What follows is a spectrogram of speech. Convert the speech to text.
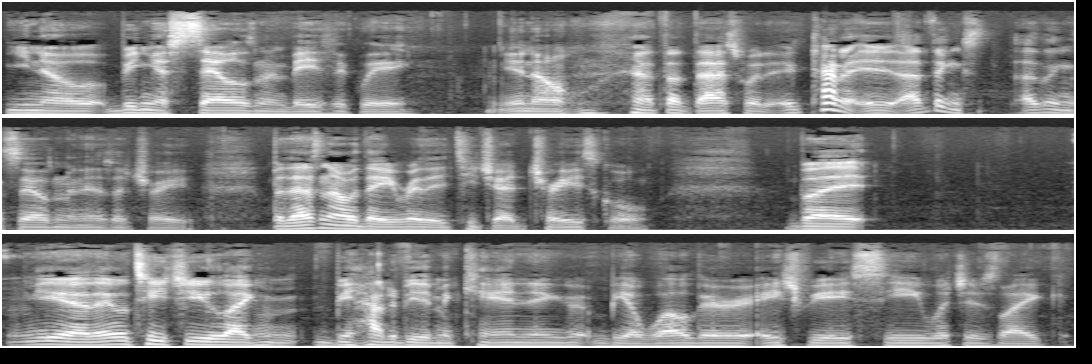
you know being a salesman basically. You know, I thought that's what it kind of is. I think I think salesman is a trade, but that's not what they really teach at trade school. But yeah, they will teach you like be, how to be a mechanic, be a welder, HVAC, which is like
